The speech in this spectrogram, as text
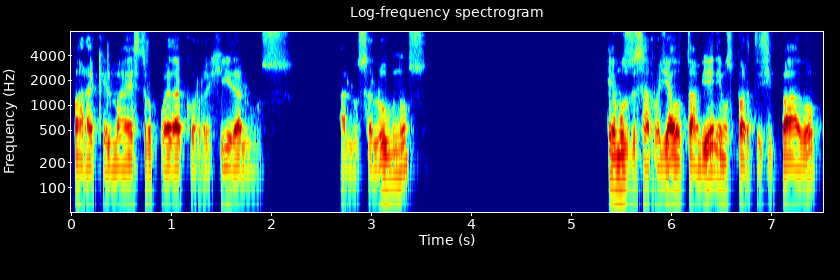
para que el maestro pueda corregir a los, a los alumnos. Hemos desarrollado también hemos participado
